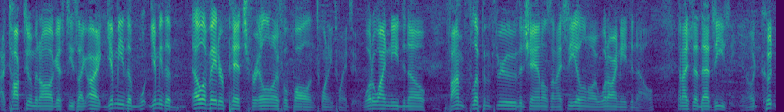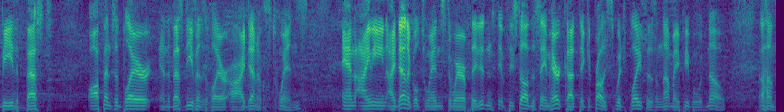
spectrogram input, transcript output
I talked to him in August. He's like, "All right, give me the give me the elevator pitch for Illinois football in 2022. What do I need to know if I'm flipping through the channels and I see Illinois? What do I need to know?" And I said, "That's easy. You know, it could be the best offensive player and the best defensive player are identical twins." And I mean identical twins to where if they didn't, if they still had the same haircut, they could probably switch places and not many people would know. Um,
